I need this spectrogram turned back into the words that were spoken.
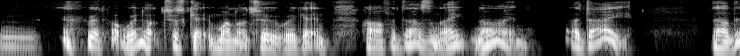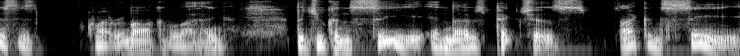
Mm. we're, not, we're not just getting one or two, we're getting half a dozen, eight, nine a day. Now, this is quite remarkable, I think. But you can see in those pictures, I can see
